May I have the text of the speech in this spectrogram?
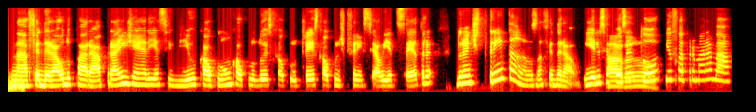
na Federal do Pará para engenharia civil, cálculo 1, cálculo 2, cálculo 3, cálculo diferencial e etc., durante 30 anos na Federal. E ele se Caramba. aposentou e foi para Marabá,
